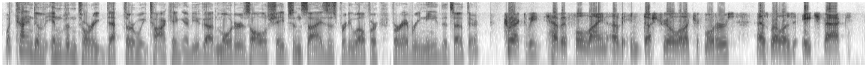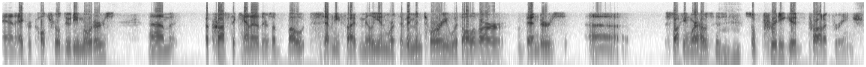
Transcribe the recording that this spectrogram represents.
what kind of inventory depth are we talking? Have you got motors, all shapes and sizes, pretty well for, for every need that's out there? Correct. We have a full line of industrial electric motors as well as HVAC and agricultural duty motors. Um, across the Canada, there's about 75 million worth of inventory with all of our vendors uh, stocking warehouses. Mm-hmm. So pretty good product range.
